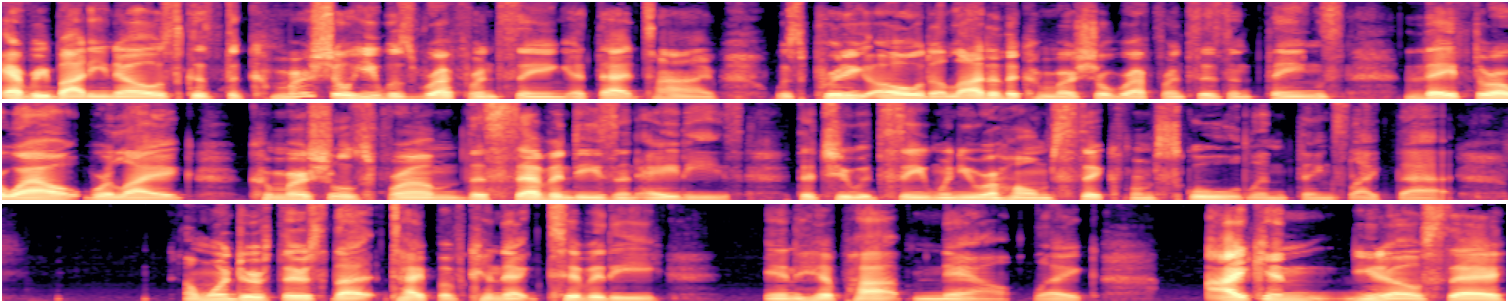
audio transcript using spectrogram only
everybody knows because the commercial he was referencing at that time was pretty old. A lot of the commercial references and things they throw out were like commercials from the 70s and 80s that you would see when you were homesick from school and things like that. I wonder if there's that type of connectivity in hip hop now. Like, I can, you know, say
